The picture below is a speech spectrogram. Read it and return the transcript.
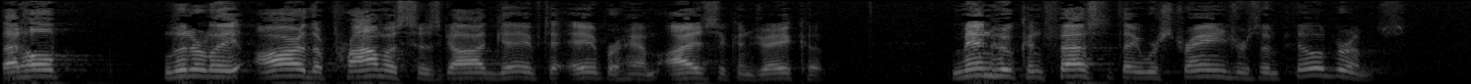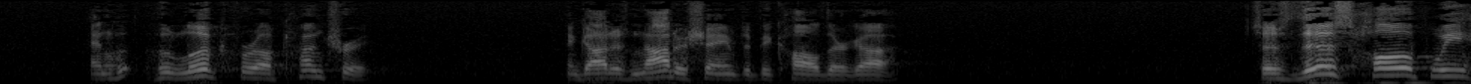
That hope literally are the promises God gave to Abraham, Isaac, and Jacob men who confessed that they were strangers and pilgrims and who looked for a country. And God is not ashamed to be called their God. Says, This hope we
